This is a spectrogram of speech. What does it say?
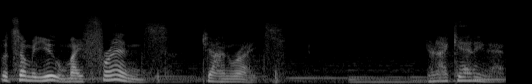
But some of you, my friends, John writes, you're not getting it.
